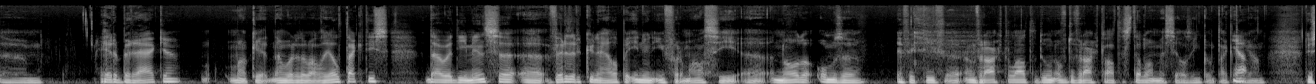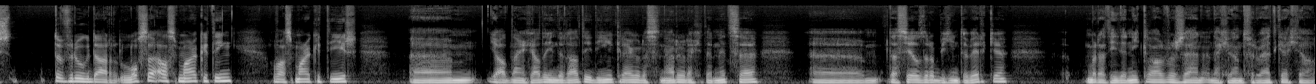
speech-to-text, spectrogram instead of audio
uh, herbereiken. Maar oké, dan worden we wel heel tactisch. Dat we die mensen verder kunnen helpen in hun informatienoden om ze effectief een vraag te laten doen of de vraag te laten stellen om met sales in contact te gaan. Dus te vroeg daar lossen als marketing of als marketeer, ehm, ja, dan ga je inderdaad die dingen krijgen, dat scenario dat je daarnet zei, um, dat sales erop begint te werken, maar dat die er niet klaar voor zijn en dat je dan het verwijt krijgt, ja,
